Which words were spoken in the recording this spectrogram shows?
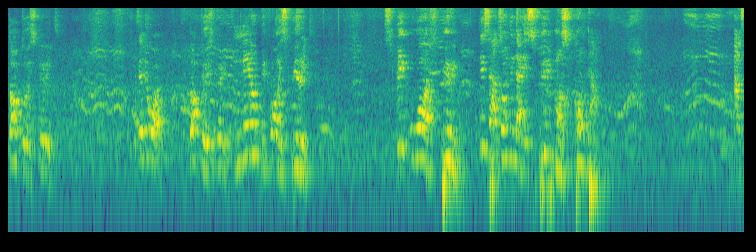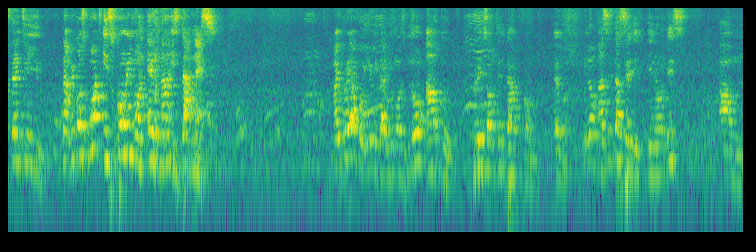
Talk to his spirit. He said, do what? Talk to his spirit. Kneel before his spirit. Speak word, spirit. These are something that a spirit must come down and strengthen you. Now, because what is coming on earth now is darkness. My prayer for you is that you must know how to bring something down from heaven. You know, our sister said it, you know, this um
